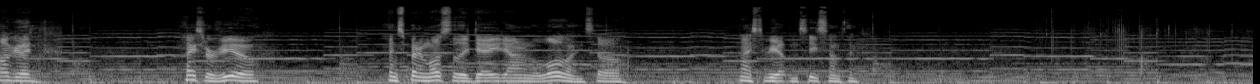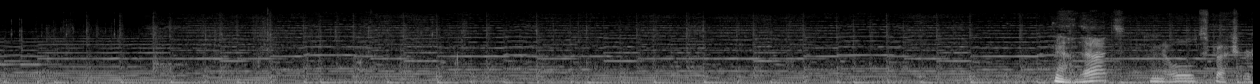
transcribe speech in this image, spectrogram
All good. Nice review. And spending most of the day down in the lowlands, so nice to be up and see something. Now that's an old structure.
